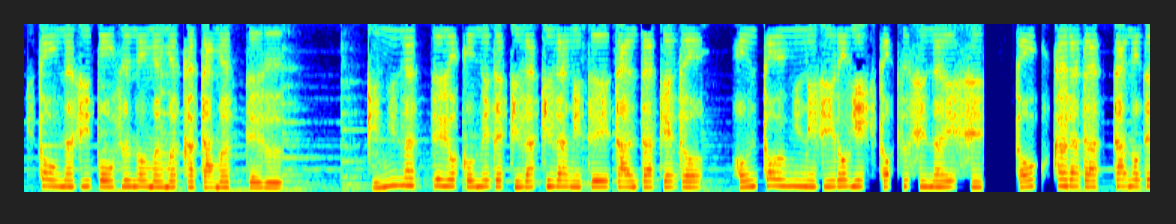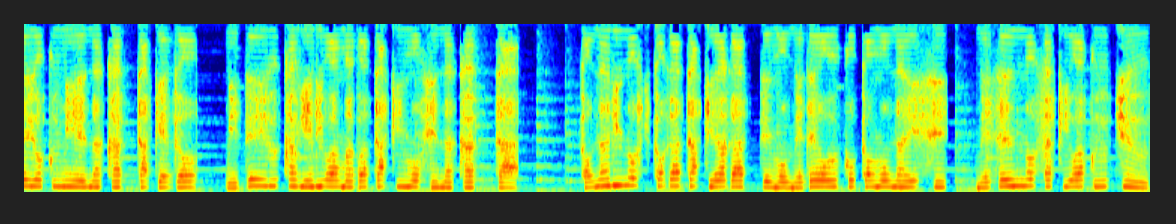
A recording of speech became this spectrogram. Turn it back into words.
きと同じポーズのまま固まってる。気になって横目でチラチラ見ていたんだけど、本当に見白ぎ一つしないし、遠くからだったのでよく見えなかったけど、見ている限りは瞬きもしなかった。隣の人が立ち上がっても目で追うこともないし、目線の先は空中。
